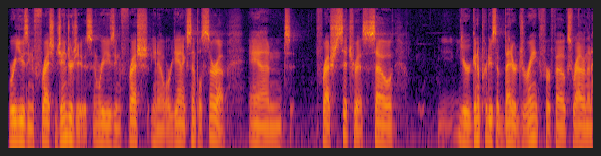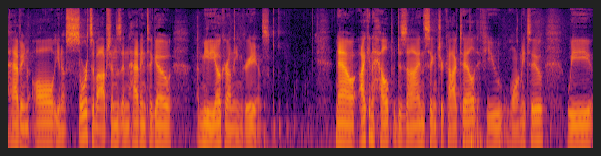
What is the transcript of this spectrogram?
we're using fresh ginger juice and we're using fresh, you know, organic simple syrup and fresh citrus. So you're going to produce a better drink for folks rather than having all, you know, sorts of options and having to go mediocre on the ingredients. Now, I can help design the signature cocktail if you want me to. We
